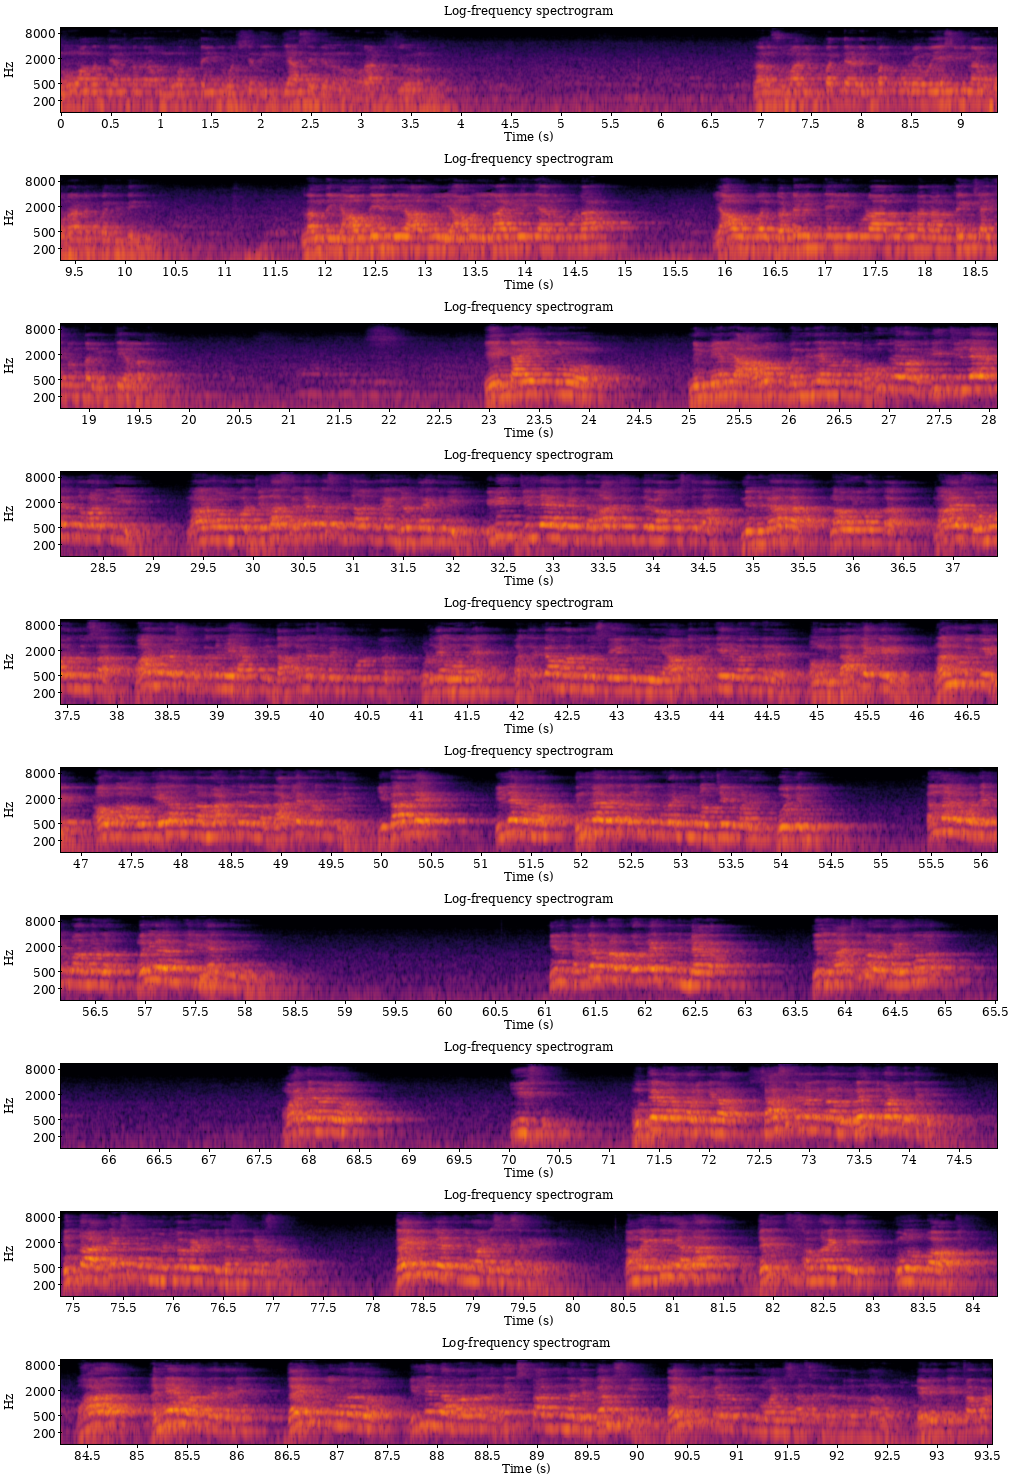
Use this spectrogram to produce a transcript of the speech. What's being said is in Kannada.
ನೋವಾಗುತ್ತೆ ಅಂತಂದ್ರೆ ಮೂವತ್ತೈದು ವರ್ಷದ ಇತಿಹಾಸ ಇದೆ ನನ್ನ ಹೋರಾಟ ಜೀವನದಲ್ಲಿ. ನಾನು ಸುಮಾರು ಇಪ್ಪತ್ತೆರಡು ಇಪ್ಪತ್ತ್ಮೂರನೇ ವಯಸ್ಸಿಗೆ ನಾನು ಹೋರಾಟಕ್ಕೆ ಬಂದಿದ್ದೀನಿ ನಂದು ಯಾವುದೇ ಆದರೂ, ಯಾವ ಇಲಾಖೆಯಲ್ಲಿ ಆದರೂ ಕೂಡ, ಯಾವ ದೊಡ್ಡ ವ್ಯಕ್ತಿಯಲ್ಲಿ ಕೂಡ ಆದರೂ ಕೂಡ ನಾನು ಕೈ ಚಾಯಿಸಿದಂಥ ವ್ಯಕ್ತಿ ಅಲ್ಲ ನಾನು. ಏಕಾಏಕಿ ನೀವು ನಿಮ್ಮ ಮೇಲೆ ಆರೋಪ ಬಂದಿದೆ ಅನ್ನೋದಕ್ಕೆ ಉಗ್ರವಾಗಿ ಇಡೀ ಜಿಲ್ಲೆಯಾದ್ಯಂತ ಮಾಡ್ತೀವಿ ನಾನು ಒಬ್ಬ ಜಿಲ್ಲಾ ಸಂಘಟನಾ ಸಂಚಾಲಕರಾಗಿ ಹೇಳ್ತಾ ಇದ್ದೀನಿ. ಇಡೀ ಜಿಲ್ಲೆಯಾದ್ಯಂತ ರಾಜ್ಯಾದ್ಯಂತ ವ್ಯಾಪಿಸ್ತದ ನಿನ್ನ ಮೇಲ ನಾವು ಇವತ್ತ ನಾಳೆ ಸೋಮವಾರ ದಿವಸ ಮಾನನಷ್ಟ ಮೊಕದ್ದಮೆ ಹಾಕ್ತೀವಿ. ದಾಖಲೆ ಸಮೇತ ಕೊಡದೆ ಹೋದ್ರೆ ಪತ್ರಿಕಾ ಮಾಧ್ಯಮ ಸ್ನೇಹಿತರು ನೀವು ಯಾವ ಪತ್ರಿಕೆಯಲ್ಲಿ ಬಂದಿದ್ದಾರೆ ಅವನಿಗೆ ದಾಖಲೆ ಕೇಳಿ. ನನ್ನೂ ಕೇಳಿ. ಅವಾಗ ಅವ್ನಿಗೆ ಏನಾದ್ರು ನಾ ಮಾಡ್ತೀನಿ ನಾನು ದಾಖಲೆ ಕೊಡ್ತಿದ್ದೀನಿ. ಈಗಾಗಲೇ ಇಲ್ಲೇ ನಮ್ಮ ಇಂದಿರಾನಗರದಲ್ಲಿ ಕೂಡ ನೀವು ದೌರ್ಜನ್ಯ ಮಾಡಿದ್ರಿ ಹೋಗಿದ್ದು ಎಲ್ಲ ನಮ್ಮ ದಲಿತ ಮನೆಗಳನ್ನು ಕೇಳಿ ಹಾಕಿದ್ದೀನಿ ನೀನು ಕಟ್ಟಪ್ಪ ಕೋರ್ಟ್ ಐತಿ ನಿನ್ನ ಮ್ಯಾಗ. ನಿನ್ನ ರಾಜಕೀಯ ಬರೋಲ್ಲ ಇನ್ನು. ಮಾನ್ಯ ನಾನು ಈ ಮುದ್ದೇಬೇಳ ತಾಲೂಕಿನ ಶಾಸಕರಲ್ಲಿ ನಾನು ವಿನಂತಿ ಮಾಡ್ಕೋತೀನಿ. ಇಂಥ ಅಧ್ಯಕ್ಷರನ್ನು ನೀವು ಇಟ್ಕೋಬೇಡಿ, ನಿಮ್ಮ ಹೆಸರು ಕೆಡಿಸ್ತಾನೆ ದಯವಿಟ್ಟು ಹೇಳ್ತೀನಿ ಮಾಡಿ ಶಾಸಕರೇ, ನಮ್ಮ ಇಡೀ ಎಲ್ಲ ದಲಿತ ಸಮುದಾಯಕ್ಕೆ ಇವನೊಬ್ಬ ಬಹಳ ಅನ್ಯಾಯ ಮಾಡ್ತಾ ಇದ್ದಾನೆ. ದಯವಿಟ್ಟು ಇವನನ್ನು ಇಲ್ಲಿಂದ ಅಧ್ಯಕ್ಷ ಸ್ಥಾನದಿಂದ ನಿರ್ಗಮಿಸಿ, ದಯವಿಟ್ಟು ಮಾನ್ಯ ಶಾಸಕರ ಹತ್ರ ಅಂತ ನಾನು ಹೇಳಿಕ್ಕೆ ಇಷ್ಟಪಟ್ಟು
